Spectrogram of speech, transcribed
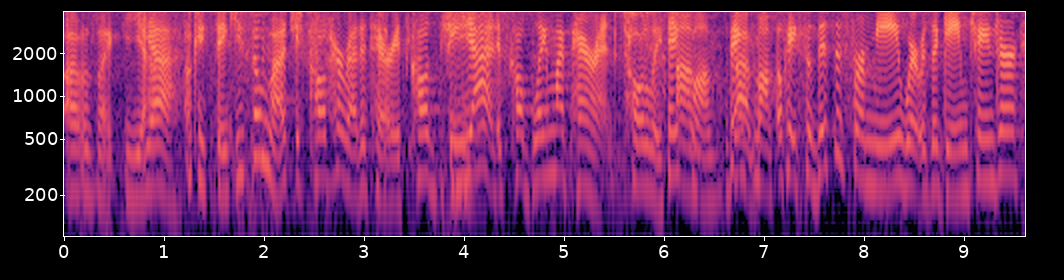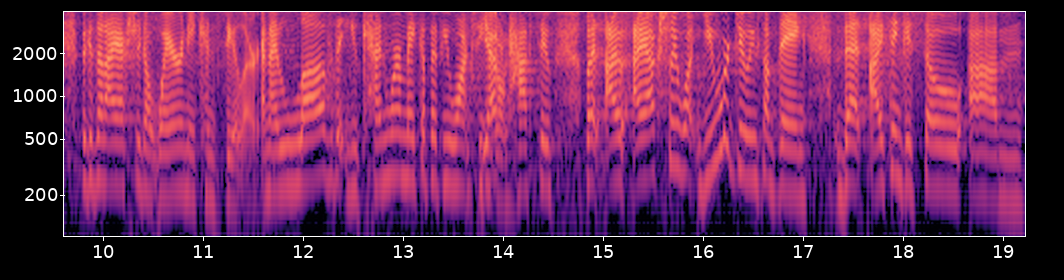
I was like, yeah. Yeah. Okay, thank you so much. It's called hereditary. It's called genes. Yes. It's called blame my parents. Totally. Thanks, um, Mom. Thanks, um, Mom. Okay, so this is for me where it was a game changer because then I actually don't wear any concealer. And I love that you can wear makeup if you want to. Yep. You don't have to. But I, I actually want, you were doing something that I think is so, um,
